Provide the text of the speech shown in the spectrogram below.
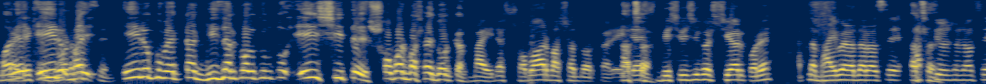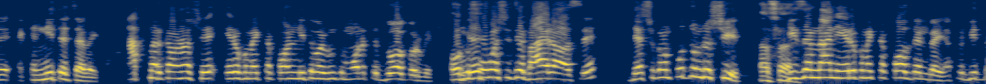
মানে এই ভাই দেখছেন? এইরকম একটা গিজার কল কিন্তু এই শীতে সবার বাসায় দরকার ভাই এটা সবার বাসার দরকার এটা আচ্ছা। বেশি বেশি করে শেয়ার করেন আপনার ভাই বেড়াদার আছে আচ্ছা। আত্মীয় আছে একটা নিতে চায় ভাই আপনার কারণে সে এরকম একটা কল নিতে পারবে কিন্তু মনেতে দোয়া করবে. প্রবাসী যে ভাইরা আছে দেশে কোনো প্রচণ্ড শীত। আচ্ছা। গিজার না নিয়ে এরকম একটা কল দেন ভাই। আপনি বৃদ্ধ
